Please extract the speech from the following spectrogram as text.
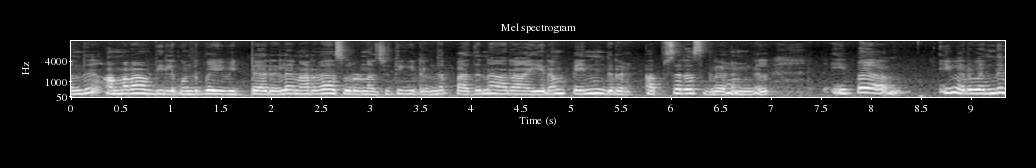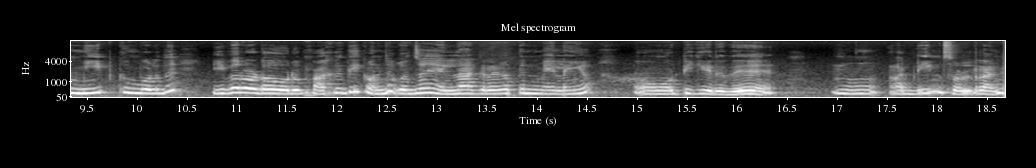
வந்து அமராவதியில் கொண்டு போய் விட்டார். இல்லை நரகாசுரனை சுற்றிக்கிட்டு இருந்த பதினாறாயிரம் பெண் கிரக அப்சரஸ் கிரகங்கள். இப்போ இவர் வந்து மீட்கும் பொழுது இவரோட ஒரு பகுதி கொஞ்சம் கொஞ்சம் எல்லா கிரகத்தின் மேலேயும் ஒட்டிக்கிறது. அப்படின்னு சொல்கிறாங்க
